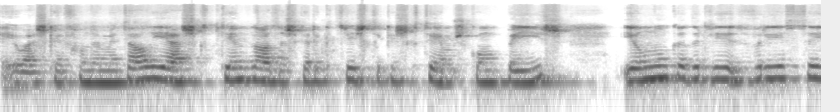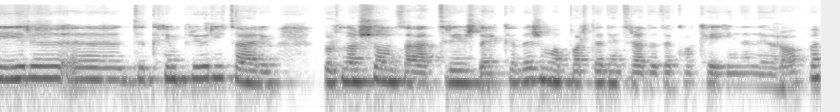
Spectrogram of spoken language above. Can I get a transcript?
Eu acho que é fundamental e acho que tendo nós as características que temos como país, ele nunca deveria, deveria sair uh, de crime prioritário, porque nós somos há três décadas uma porta de entrada da cocaína na Europa.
